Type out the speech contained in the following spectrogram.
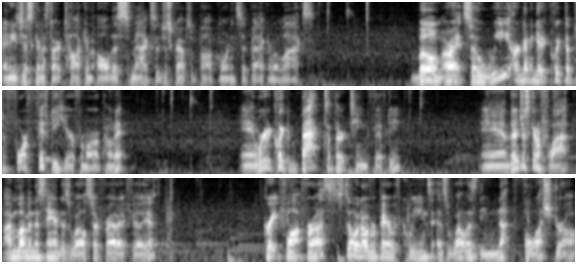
and he's just going to start talking all this smack. So just grab some popcorn and sit back and relax. Boom. All right, so we are going to get it clicked up to 450 here from our opponent. And we're going to click back to 1350. And they're just going to flat. I'm loving this hand as well, Sir Fred. I feel you. Great flop for us. Still an overpair with queens, as well as the nut flush draw.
